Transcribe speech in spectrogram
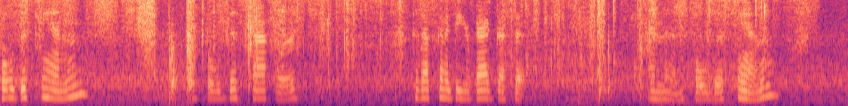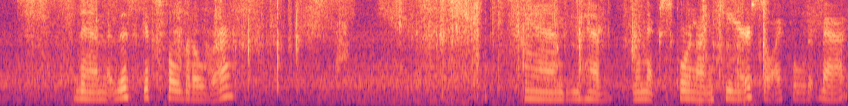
fold this in. Fold this backwards. Because that's going to be your bag gusset. And then fold this in. Then this gets folded over. And you have your next score line here so I fold it back.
